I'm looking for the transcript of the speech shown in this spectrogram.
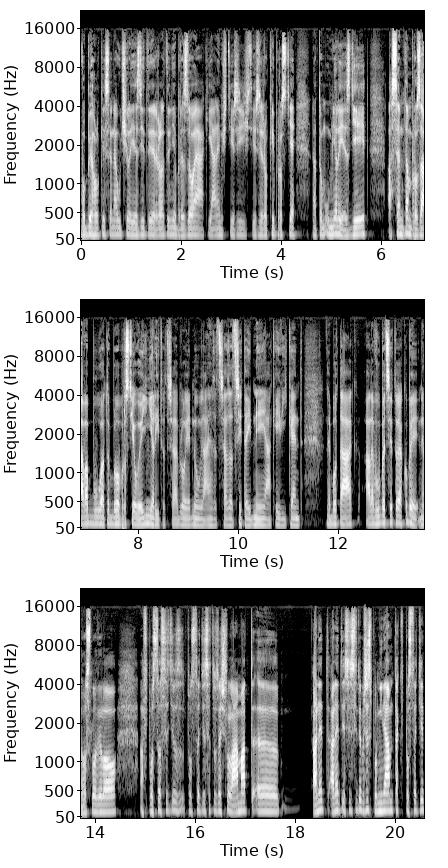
Obě holky se naučily jezdit relativně brzo, nějaký, já nevím, čtyři, čtyři roky prostě na tom uměli jezdit a jsem tam pro závabu a to bylo prostě ojedinělý, to třeba bylo jednou, já nevím, třeba za tři týdny, nějaký víkend nebo tak, ale vůbec je to jakoby neoslovilo a v podstatě, v podstatě se to začalo lámat. Uh, Anet, Anet, jestli si dobře vzpomínám, tak v podstatě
